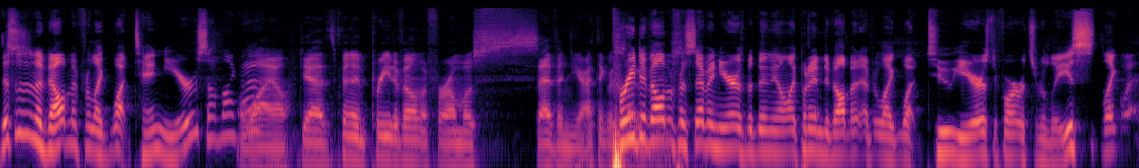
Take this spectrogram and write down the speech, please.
this was in development for like what ten years, something like that? a while. Yeah, it's been in pre-development for almost seven years. I think it was Pre-development for seven years, but then they only put it in development after like what two years before its release. Like, wh-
